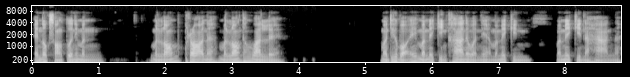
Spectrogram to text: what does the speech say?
ไอ้นกสองตัวนี้มันมันร้องเพราะนะมันร้องทั้งวันเลยบางทีก็บอกเอ้ยมันไม่กินข้าวในวันเนี้ยมันไม่กินมันไม่กินอาหารนะ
